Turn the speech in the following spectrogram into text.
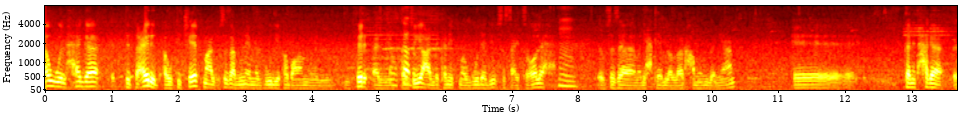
أول حاجة تتعرض أو تتشاف مع الاستاذ عبد المنعم مدبولي طبعا والفرقه الفظيعه اللي كانت موجودة دي الأستاذ سعيد صالح. الأستاذة مديحة كامل الله يرحمهم جميعا كانت حاجة آه،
